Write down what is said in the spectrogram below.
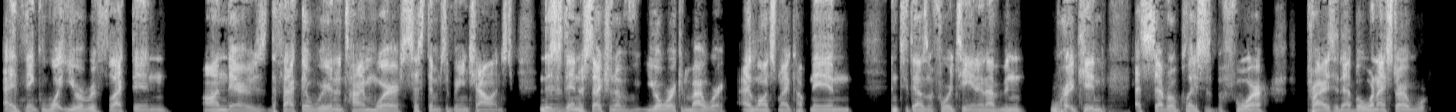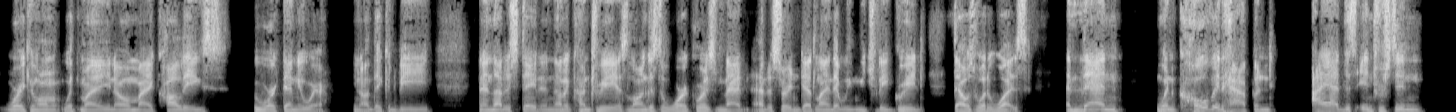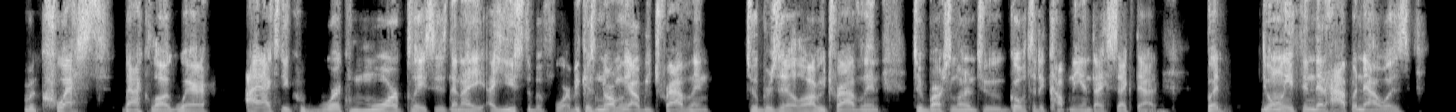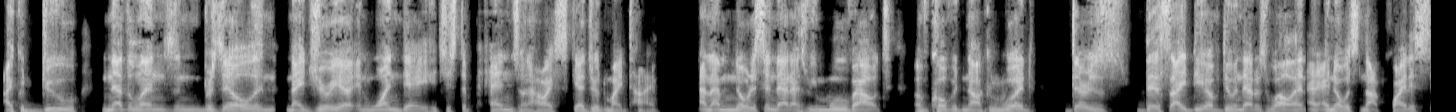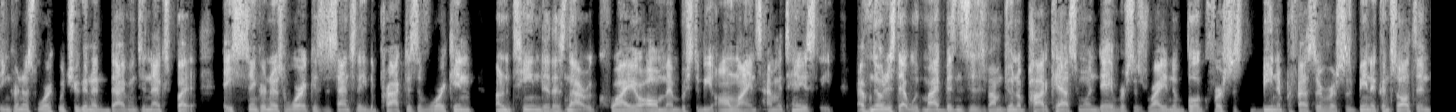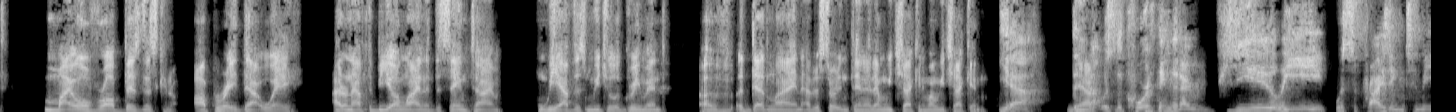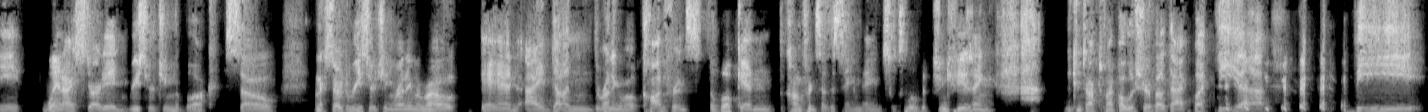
I think what you're reflecting on there is the fact that we're in a time where systems are being challenged. And this is the intersection of your work and my work. I launched my company in, in 2014 and I've been working at several places before prior to that. But when I started working on with my, you know, my colleagues who worked anywhere, you know, they could be in another state, in another country, as long as the work was met at a certain deadline that we mutually agreed, that was what it was. And then when COVID happened, I had this interesting request backlog where I actually could work more places than I, I used to before because normally I'll be traveling to Brazil or I'll be traveling to Barcelona to go to the company and dissect that. But the only thing that happened now was I could do Netherlands and Brazil and Nigeria in one day. It just depends on how I scheduled my time. And I'm noticing that as we move out of COVID, knock and wood, there's this idea of doing that as well. And I know it's not quite a synchronous work, which you're going to dive into next, but asynchronous work is essentially the practice of working on a team that does not require all members to be online simultaneously. I've noticed that with my businesses, if I'm doing a podcast one day versus writing a book versus being a professor versus being a consultant, my overall business can operate that way. I don't have to be online at the same time. We have this mutual agreement of a deadline at a certain thing, and then we check in when we check in. Yeah. Yeah. That was the core thing that I really was surprising to me when I started researching the book. So when I started researching running remote and I had done the running remote conference, the book and the conference have the same name. So it's a little bit confusing. We can talk to my publisher about that. But the, uh, the,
